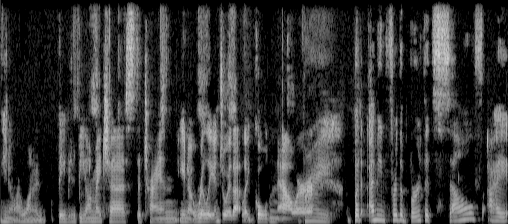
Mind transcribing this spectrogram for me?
you know, I wanted baby to be on my chest to try and, you know, really enjoy that like golden hour. Right. But I mean, for the birth itself, I,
